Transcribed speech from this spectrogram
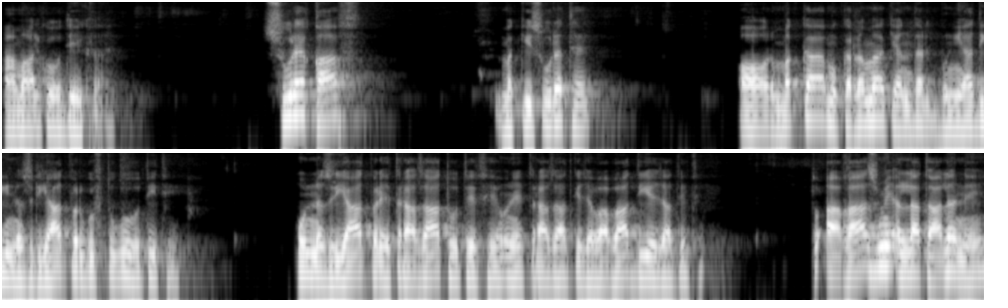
اعمال کو وہ دیکھ رہا ہے۔ سورہ قاف مکی صورت ہے۔ اور مکہ مکرمہ کے اندر بنیادی نظریات پر گفتگو ہوتی تھی۔ ان نظریات پر اعتراضات ہوتے تھے، ان اعتراضات کے جوابات دیے جاتے تھے۔ تو آغاز میں اللہ تعالیٰ نے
